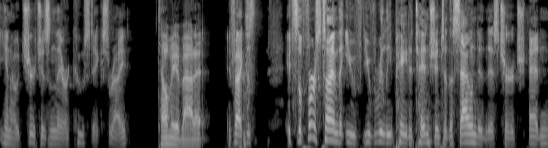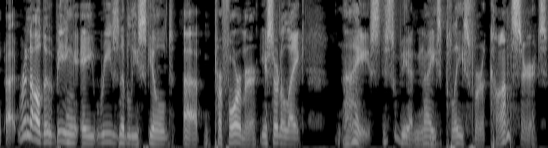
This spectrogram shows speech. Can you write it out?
you know churches and their acoustics, right? Tell me about it. In fact, it's, it's the first time that you've you've really paid attention to the sound in this church, and uh, Ronaldo, being a reasonably skilled uh, performer, you're sort of like, nice. This would be a nice place for a concert.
